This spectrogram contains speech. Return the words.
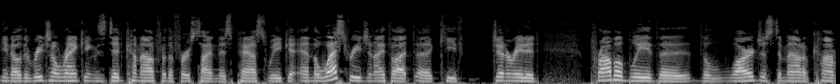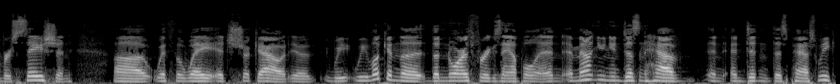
you know the regional rankings did come out for the first time this past week, and the West region I thought uh, Keith generated probably the the largest amount of conversation. Uh, with the way it shook out, you know, we we look in the, the north, for example, and, and Mount Union doesn't have and, and didn't this past week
